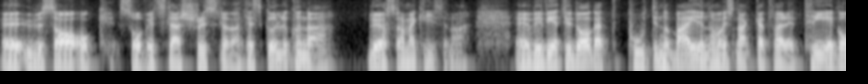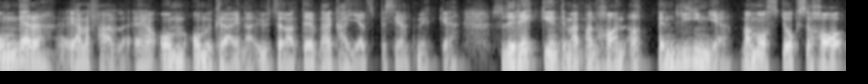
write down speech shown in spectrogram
eh, USA och Sovjet slash Ryssland, att det skulle kunna lösa de här kriserna. Eh, vi vet ju idag att Putin och Biden, de har ju snackat var det, tre gånger i alla fall eh, om, om Ukraina utan att det verkar ha hjälpt speciellt mycket. Så det räcker ju inte med att man har en öppen linje. Man måste ju också ha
